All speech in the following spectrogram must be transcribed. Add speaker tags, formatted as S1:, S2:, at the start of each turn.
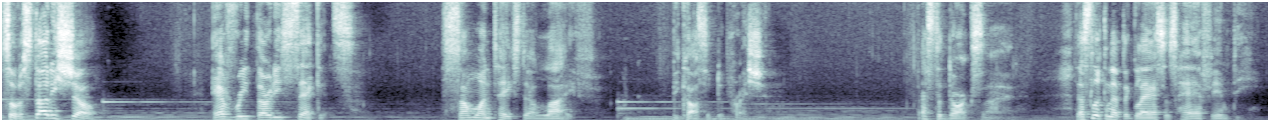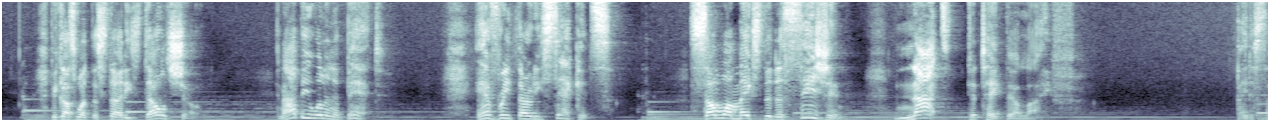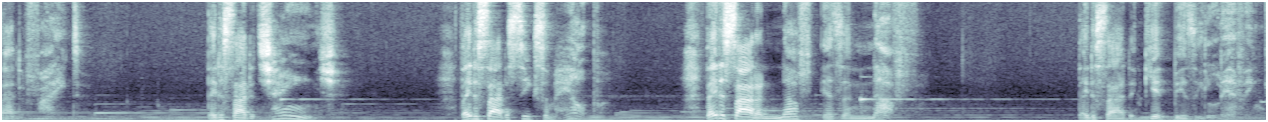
S1: So the studies show every 30 seconds, someone takes their life because of depression. That's the dark side. That's looking at the glass as half empty. Because what the studies don't show, and I'd be willing to bet, every 30 seconds, someone makes the decision not to take their life. They decide to fight. They decide to change. They decide to seek some help. They decide enough is enough. They decide to get busy living.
